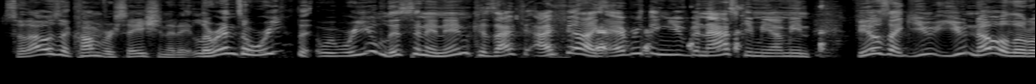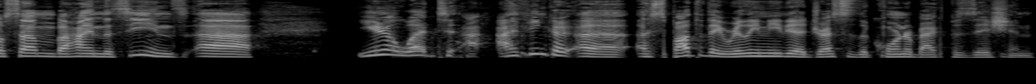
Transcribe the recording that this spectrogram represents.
So that was a conversation today. Lorenzo, were you were you listening in? Because I, I feel like everything you've been asking me. I mean, feels like you you know a little something behind the scenes. Uh, you know what? I, think a, a, a spot that they really need to address is the cornerback position.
